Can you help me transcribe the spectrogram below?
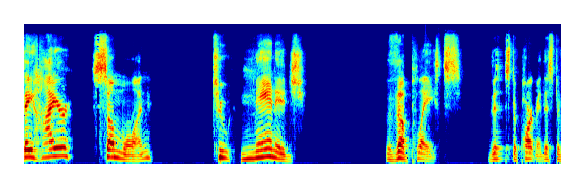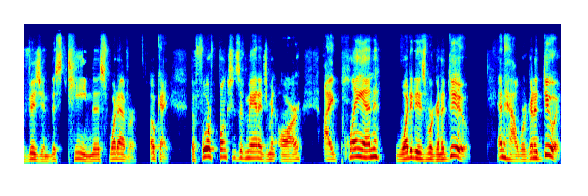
they hire someone to manage the place, this department, this division, this team, this whatever. Okay. The four functions of management are I plan what it is we're going to do and how we're going to do it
